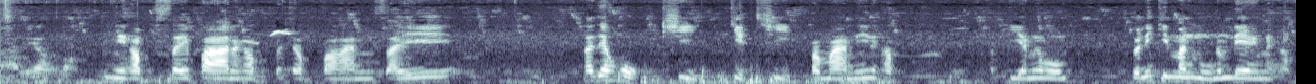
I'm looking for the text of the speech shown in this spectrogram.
มาแล้วล่ะนี่ครับไซส์ปลานะครับก็จะประมาณไซส์น่าจะหกขีดเจ็ดขีดประมาณนี้นะครับตะเพียนครับผม ตัวนี้กินมันหมูน้ำแดงนะครับ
